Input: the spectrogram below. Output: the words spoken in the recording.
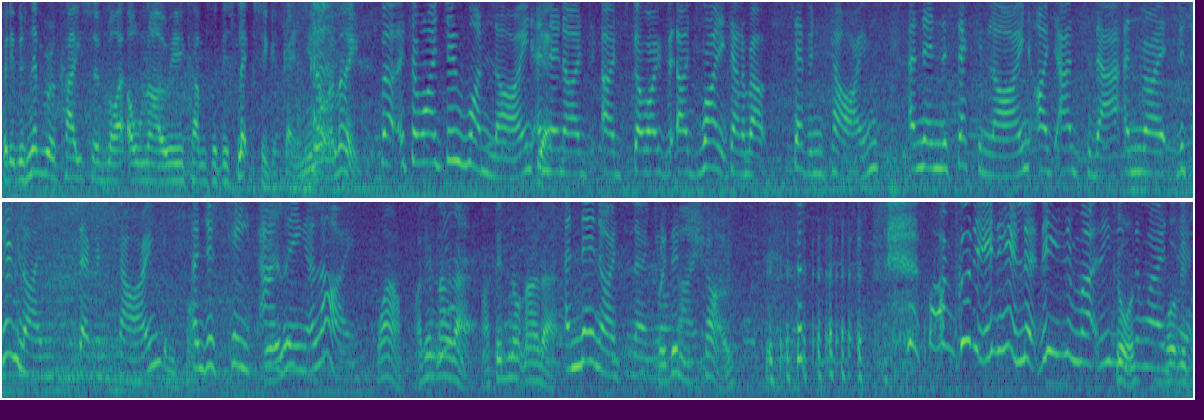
But it was never a case of like, oh no, here comes the dyslexic again. You know what I mean? But so I'd do one line and Yeah. then I'd, I'd go over, I'd write it down about seven times, and then the second line I'd add to that and write the two lines seven times, Seven times. and just keep Really? adding a line. Wow, I didn't know that. I did not know that. And then I'd learn your But it didn't lines. show. Well, I've got it in here. Look, these are my. These Go is on. the way I What have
